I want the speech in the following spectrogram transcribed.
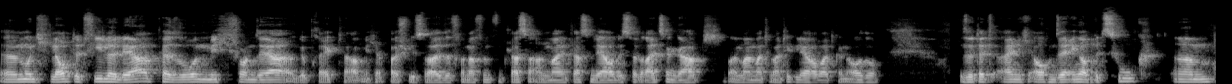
Ähm, und ich glaube, dass viele Lehrpersonen mich schon sehr geprägt haben. Ich habe beispielsweise von der fünften Klasse an meinen Klassenlehrer bis zur 13 gehabt, weil mein Mathematiklehrer war genauso. so dass eigentlich auch ein sehr enger Bezug ähm,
